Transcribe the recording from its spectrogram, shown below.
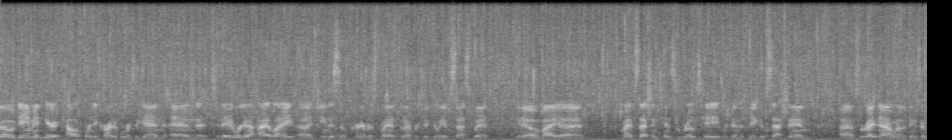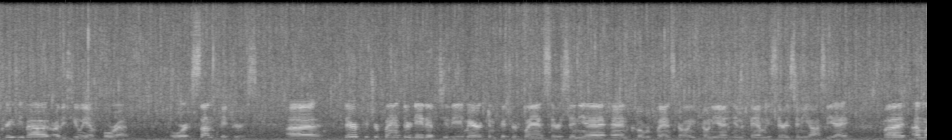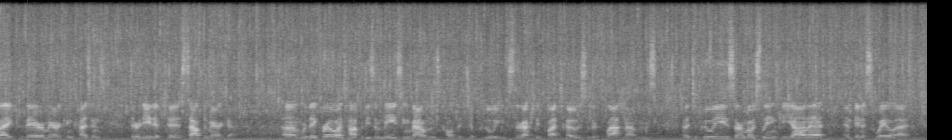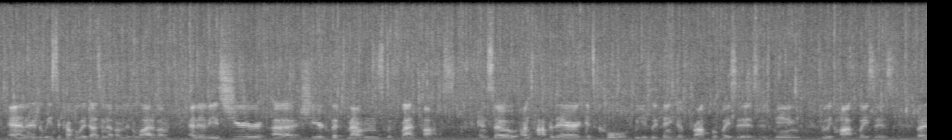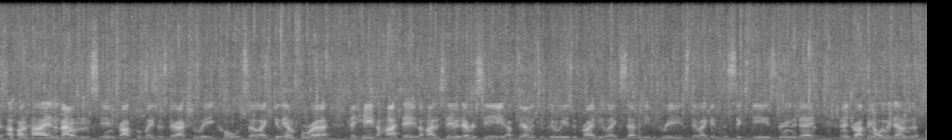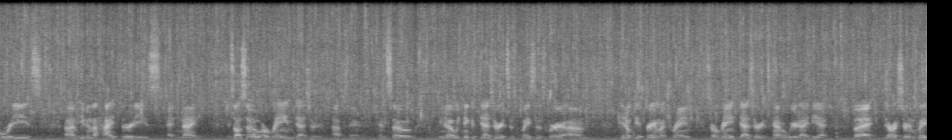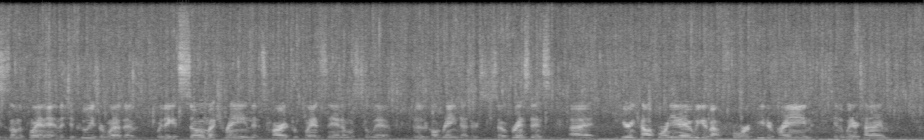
So Damon here at California Carnivores again, and today we're going to highlight a genus of carnivorous plants that I'm particularly obsessed with. You know, my uh, my obsession tends to rotate within the big obsession. Um, so right now, one of the things I'm crazy about are these Heliamphora, or sun pitchers. Uh, they're a pitcher plant. They're native to the American pitcher plant, Sarracenia, and cobra plant, Darlingtonia, in the family Sarraceniaceae. But unlike their American cousins, they're native to South America, um, where they grow on top of these amazing mountains called the Tepuis. They're actually plateaus, so they're flat mountains. And the Tepuis are mostly in Guyana and Venezuela, and there's at least a couple of dozen of them. There's a lot of them. And they're these sheer, uh, sheer clipped mountains with flat tops. And so on top of there, it's cold. We usually think of tropical places as being really hot places, but up on high in the mountains, in tropical places, they're actually cold. So like Heliamphora, they hate a hot day. The hottest day we'd ever see up there on the Tepuis would probably be like 70 degrees. They like it in the 60s during the day. And then dropping all the way down to the 40s, um, even the high 30s at night. It's also a rain desert up there. And so, you know, we think of deserts as places where um, they don't get very much rain. So a rain desert is kind of a weird idea. But there are certain places on the planet, and the Tepuis are one of them, where they get so much rain that it's hard for plants and animals to live. And those are called rain deserts. So for instance, uh, here in California, we get about four feet of rain in the wintertime.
